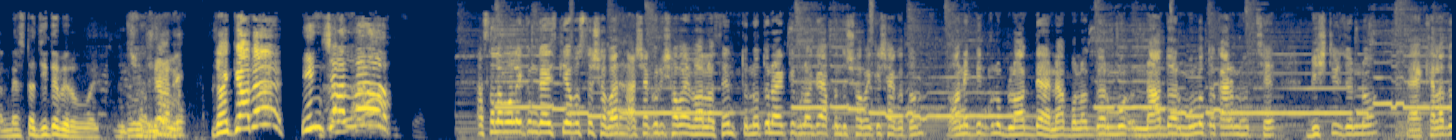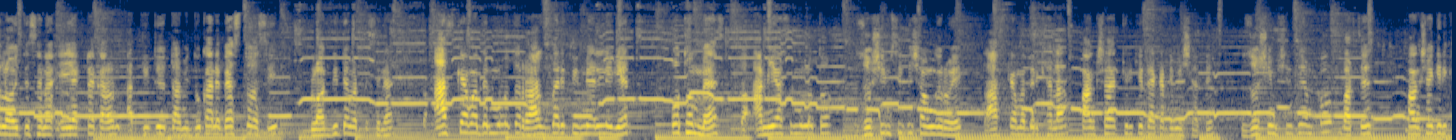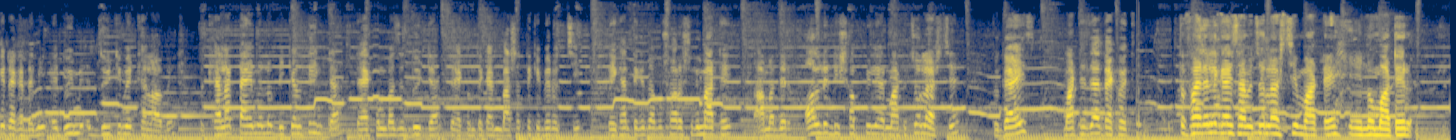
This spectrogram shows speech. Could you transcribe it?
আর ম্যাচটা জিতে বেরোবো ভাই। ইনশাআল্লাহ। আসসালামু আলাইকুম গাইস কি অবস্থা সবার? আশা করি সবাই ভালো আছেন। তো নতুন আরেকটি ব্লগে আপনাদের সবাইকে স্বাগতম। অনেকদিন কোনো ব্লগ দেয় না। ব্লগ দেওয়ার না দেওয়ার মূলত কারণ হচ্ছে বৃষ্টির জন্য খেলাধুলা হইতেছে না এই একটা কারণ। আর দ্বিতীয়ত আমি দোকানে ব্যস্ত আছি ব্লগ দিতে পারতেছি না। আজকে আমাদের মূলত রাজবাড়ী প্রিমিয়ার লিগের প্রথম ম্যাচ তো আমি আছি মূলত জসিম স্মৃতি সঙ্গে রয়ে তো আজকে আমাদের খেলা পাংশা ক্রিকেট একাডেমির সাথে। জসিম স্মৃতি অঙ্ক ভার্সেস পাংশা ক্রিকেট একাডেমি এই দুই দুই টিমের খেলা হবে। তো খেলার টাইম হলো বিকেল তিনটা, তো এখন বাজে দুইটা, তো এখন থেকে আমি বাসা থেকে বেরোচ্ছি। তো এখান থেকে যাব সরাসরি মাঠে। আমাদের অলরেডি সব প্লেয়ার মাঠে চলে আসছে। তো গাইস মাঠে যা দেখা তো ফাইনালি গাইস আমি চলে আসছি মাঠে। এলো মাঠের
